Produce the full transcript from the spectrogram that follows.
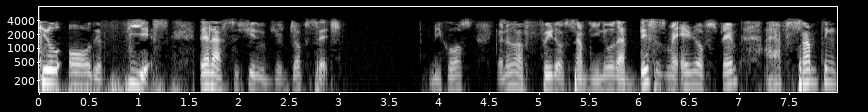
kill all the fears that are associated with your job search because you're not afraid of something. You know that this is my area of strength. I have something.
